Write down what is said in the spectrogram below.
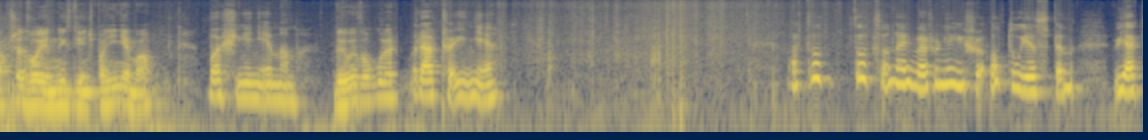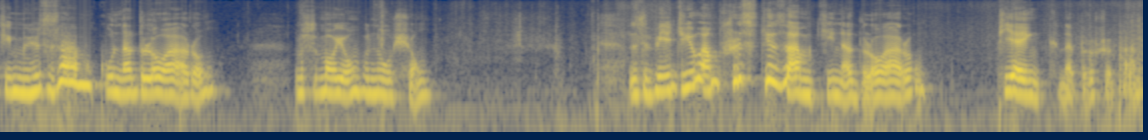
A przedwojennych zdjęć pani nie ma? Właśnie nie mam. Były w ogóle? Raczej nie. A to, to co najważniejsze, o tu jestem w jakimś zamku nad Loarą z moją wnusią. Zwiedziłam wszystkie zamki nad Loarą. Piękne, proszę pana.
